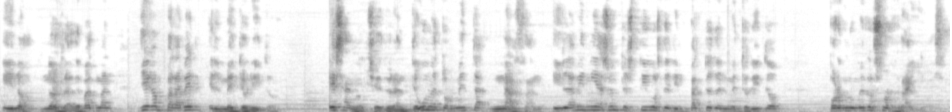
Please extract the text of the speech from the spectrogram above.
y no, no es la de Batman, llegan para ver el meteorito. Esa noche, durante una tormenta, Nathan y Lavinia son testigos del impacto del meteorito por numerosos rayos.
